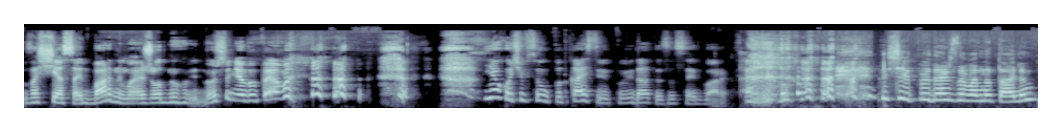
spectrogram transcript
ваще сайдбар не має жодного відношення до теми. Я хочу в цьому подкасті відповідати за сайдбари. Ти ще відповідаєш за Ван Наталін?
